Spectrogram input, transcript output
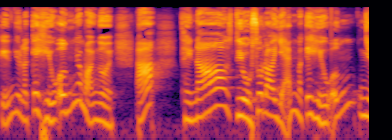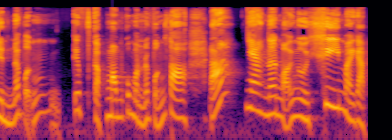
kiểu như là cái hiệu ứng đó mọi người. Đó, thì nó, dù số đo giảm mà cái hiệu ứng nhìn nó vẫn, cái cặp mông của mình nó vẫn to. Đó, nha, nên mọi người khi mà gặp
